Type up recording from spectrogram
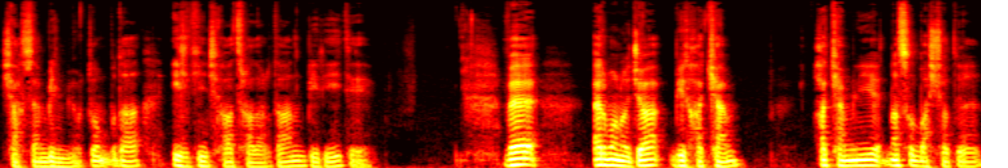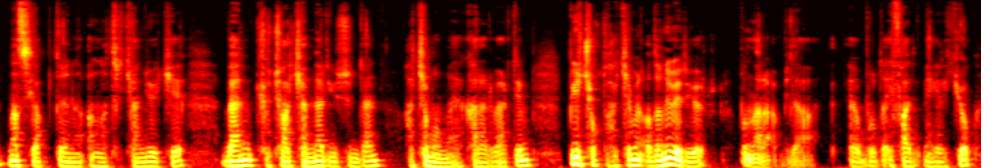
şahsen bilmiyordum. Bu da ilginç hatıralardan biriydi. Ve Erman Hoca bir hakem, hakemliği nasıl başladığı, nasıl yaptığını anlatırken diyor ki ben kötü hakemler yüzünden hakem olmaya karar verdim. Birçok da hakemin adını veriyor. Bunlara bir daha burada ifade etmeye gerek yok.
